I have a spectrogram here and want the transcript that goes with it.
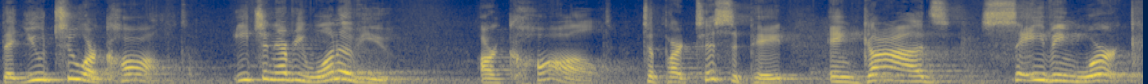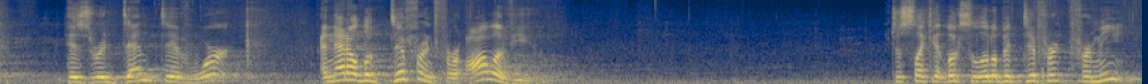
that you too are called. Each and every one of you are called to participate in God's saving work, His redemptive work. And that'll look different for all of you. Just like it looks a little bit different for me.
